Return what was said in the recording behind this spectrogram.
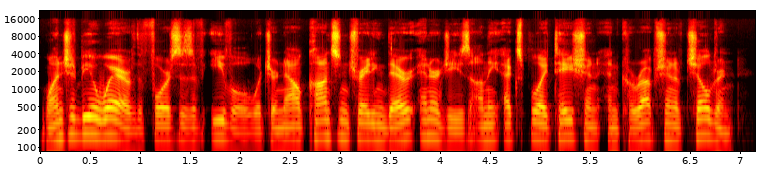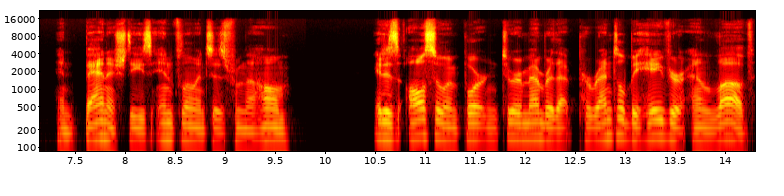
one should be aware of the forces of evil which are now concentrating their energies on the exploitation and corruption of children and banish these influences from the home. It is also important to remember that parental behavior and love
